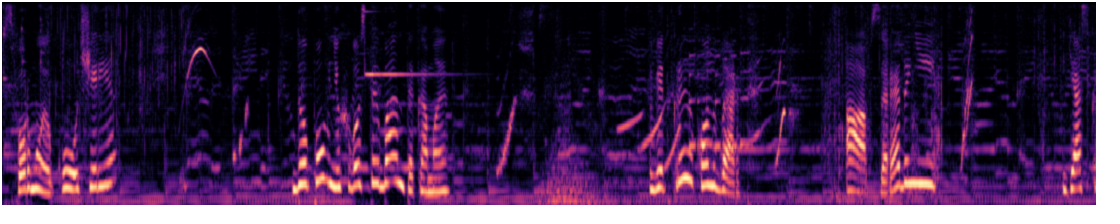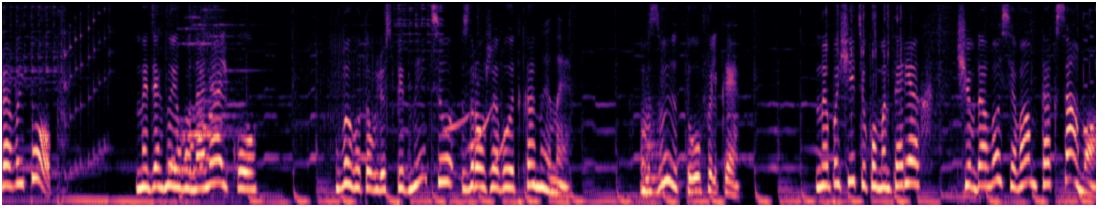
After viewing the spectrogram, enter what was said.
Сформую кучері. Доповню хвости бантиками. Відкрию конверт. А всередині яскравий топ. Надягну його на ляльку. Виготовлю спідницю з рожевої тканини. Взую туфельки. Напишіть у коментарях, чи вдалося вам так само.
